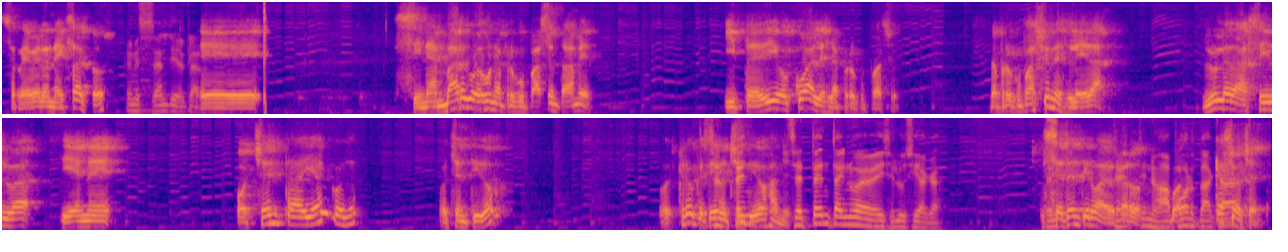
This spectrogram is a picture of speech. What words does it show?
se revelan exactos. En ese sentido, claro. Eh, sin embargo, es una preocupación también. Y te digo cuál es la preocupación. La preocupación es la edad. Lula da Silva tiene 80 y algo ya. 82. Creo que tiene 82 años. 79, dice Lucía acá. 79, Te- perdón. nos aporta acá. Casi 80.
